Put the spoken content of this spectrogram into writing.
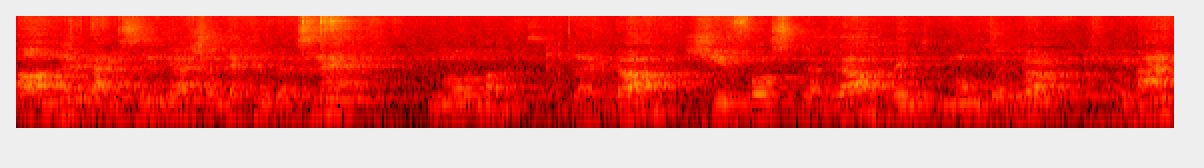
آه نرجع لل straining action اللي إحنا درسناه. normal diagram shear force diagram bending moment diagram يبقى عندك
